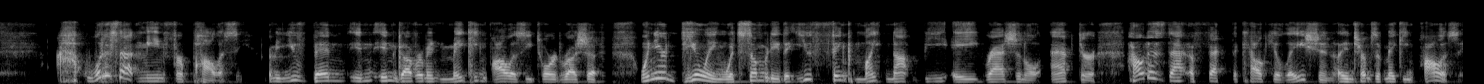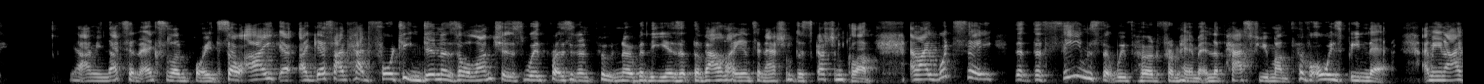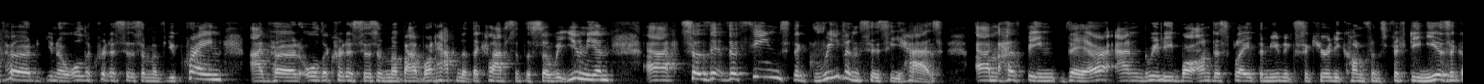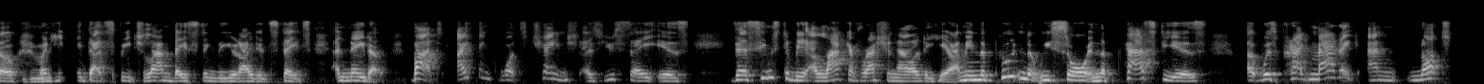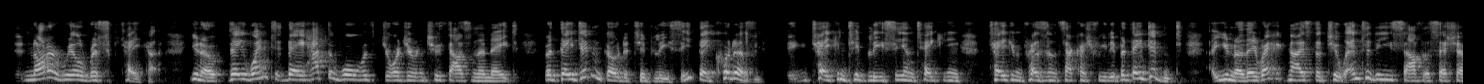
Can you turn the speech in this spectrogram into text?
what does that mean for policy? I mean, you've been in, in government making policy toward Russia. When you're dealing with somebody that you think might not be a rational actor, how does that affect the calculation in terms of making policy? Yeah, I mean, that's an excellent point. So I, I guess I've had 14 dinners or lunches with President Putin over the years at the Valdai International Discussion Club. And I would say that the themes that we've heard from him in the past few months have always been there. I mean, I've heard, you know, all the criticism of Ukraine. I've heard all the criticism about what happened at the collapse of the Soviet Union. Uh, so the, the themes, the grievances he has um, have been there and really were on display at the Munich Security Conference 15 years ago mm-hmm. when he made that speech speech lambasting the United States and NATO. But I think what's changed, as you say, is there seems to be a lack of rationality here. I mean, the Putin that we saw in the past years uh, was pragmatic and not not a real risk taker. You know, they went, they had the war with Georgia in 2008, but they didn't go to Tbilisi. They could have taken Tbilisi and taking taken President Saakashvili, but they didn't. You know, they recognized the two entities, South Ossetia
